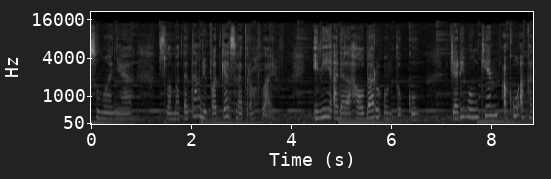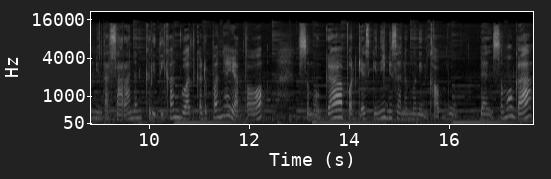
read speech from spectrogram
semuanya, selamat datang di podcast Retro of Life. Ini adalah hal baru untukku, jadi mungkin aku akan minta saran dan kritikan buat ke depannya ya toh. Semoga podcast ini bisa nemenin kamu, dan semoga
